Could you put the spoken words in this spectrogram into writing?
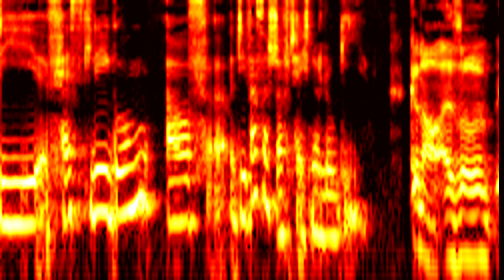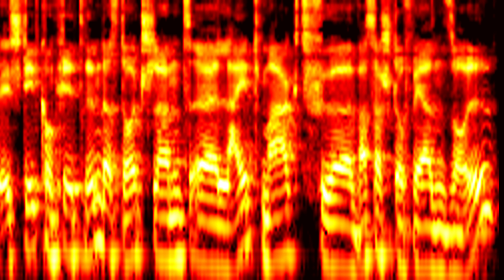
die Festlegung auf äh, die Wasserstofftechnologie. Genau, also es steht konkret drin, dass Deutschland äh, Leitmarkt für Wasserstoff werden soll.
